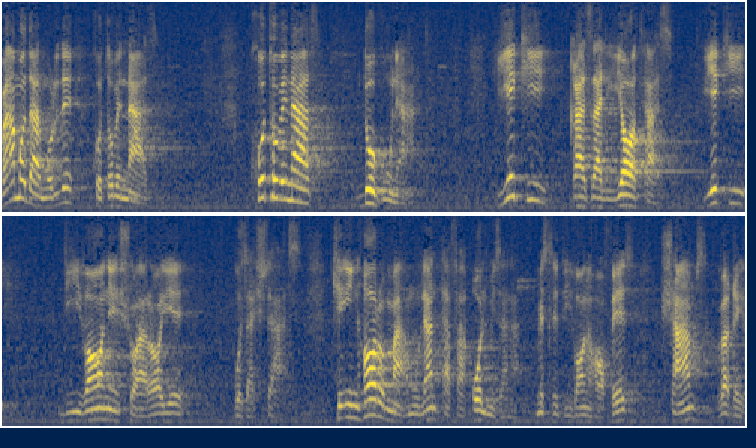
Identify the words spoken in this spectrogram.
و اما در مورد کتب نظم. کتب نظم دو گونه هست یکی غزلیات هست یکی دیوان شعرای گذشته است که اینها رو معمولا تفعول می‌زنن مثل دیوان حافظ شمس و غیر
